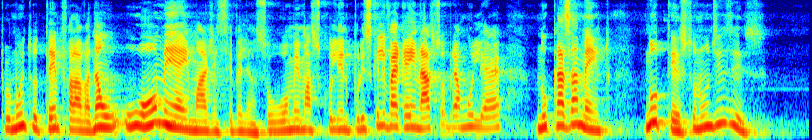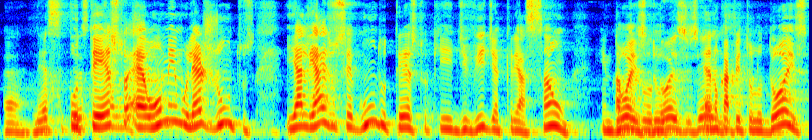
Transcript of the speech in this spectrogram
por muito tempo falava, não, o homem é a imagem e semelhança, o homem masculino, por isso que ele vai reinar sobre a mulher no casamento. No texto não diz isso. É, nesse O texto é homem e mulher juntos. E, aliás, o segundo texto que divide a criação em dois, Capítulo do- dois de é no capítulo 2,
